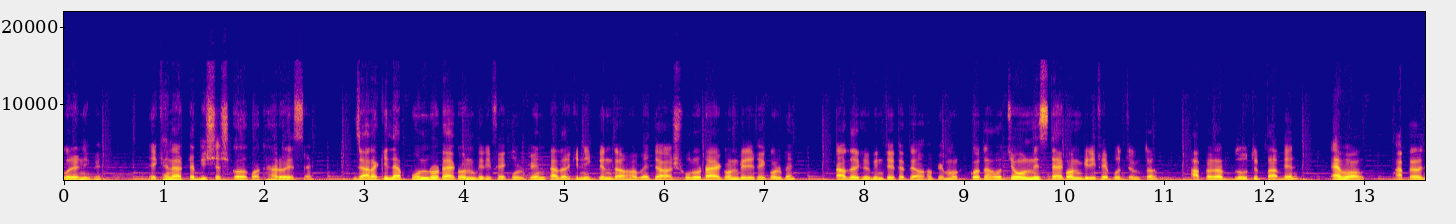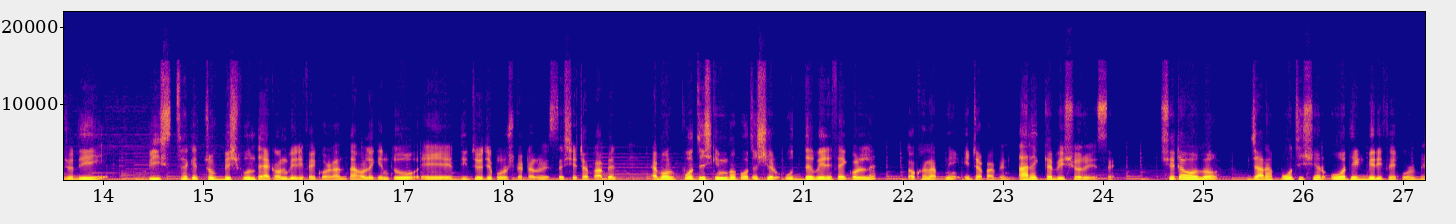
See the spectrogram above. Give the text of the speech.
করে নেবেন। এখানে একটা বিশেষ কথা রয়েছে, যারা কিনা পনেরোটা অ্যাকাউন্ট ভেরিফাই করবেন, তাদেরকে নিকবেন দেওয়া হবে। যারা ষোলোটা অ্যাকাউন্ট ভেরিফাই করবেন তাদেরকেও কিন্তু এটা দেওয়া হবে। মোট কথা হচ্ছে উনিশটা অ্যাকাউন্ট ভেরিফাই পর্যন্ত আপনারা ব্লুটুথ পাবেন এবং আপনারা যদি বিশ থেকে চব্বিশ পর্যন্ত অ্যাকাউন্ট ভেরিফাই করান, তাহলে কিন্তু দ্বিতীয় যে পুরস্কারটা রয়েছে সেটা পাবেন এবং পঁচিশ কিংবা পঁচিশের ঊর্ধ্বে ভেরিফাই করলে তখন আপনি এটা পাবেন। আরেকটা বিষয় রয়েছে, সেটা হলো যারা পঁচিশের অধিক ভেরিফাই করবে,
